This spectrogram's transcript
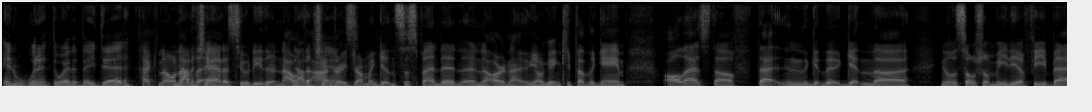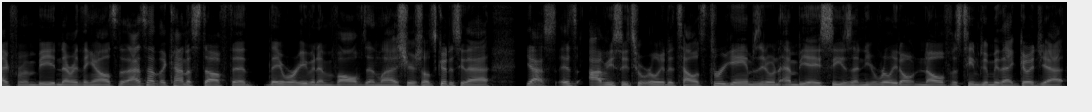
and win it the way that they did. Heck no, Not not, the attitude either. Not, Not with Andre chance. Drummond getting suspended and or not, you know, getting kicked out of the game, all that stuff. That and the, the, getting the you know the social media feedback from Embiid and everything else. That's not the kind of stuff that they were even involved in last year. So it's good to see that. Yes, it's obviously too early to tell. It's three games into an NBA season. You really don't know if this team's gonna be that good yet.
